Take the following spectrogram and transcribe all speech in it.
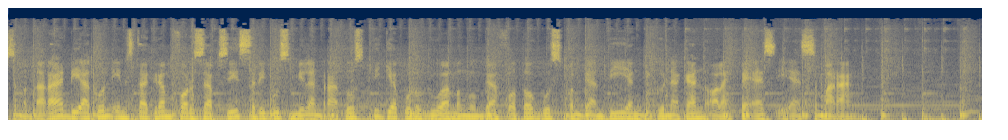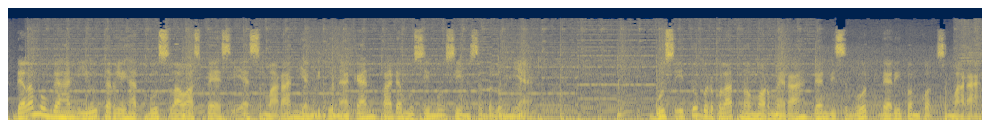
Sementara di akun Instagram Forzapsi 1932 mengunggah foto bus pengganti yang digunakan oleh PSIS Semarang. Dalam unggahan itu terlihat bus lawas PSIS Semarang yang digunakan pada musim-musim sebelumnya. Bus itu berplat nomor merah dan disebut dari Pemkot Semarang.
